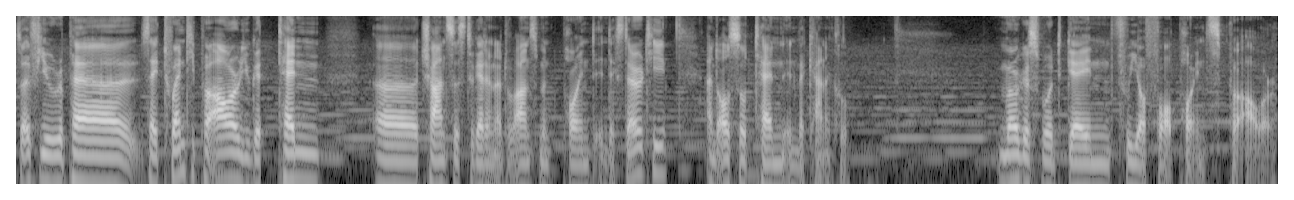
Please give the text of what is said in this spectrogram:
So if you repair, say, 20 per hour, you get 10 uh, chances to get an advancement point in dexterity, and also 10 in mechanical. Murgus would gain 3 or 4 points per hour.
